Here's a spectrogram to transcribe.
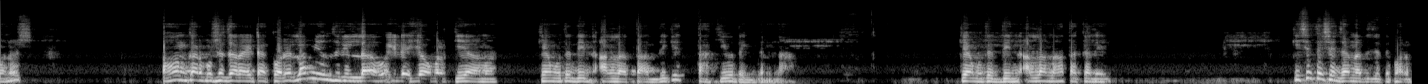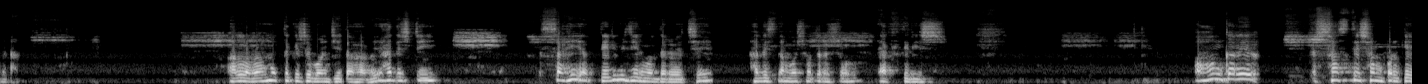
মানুষ, অহংকার বসে যারা এটা করে কিয়ামতের দিন আল্লাহ তার দিকে তাকিয়েও দেখবেন না। কিয়ামতের দিন আল্লাহ না তাকালে কিছুতে সে জান্নাতে যেতে পারবে না। আল্লাহ রহমত থেকে সে বঞ্চিত হবে। হাদিসটি সাহিয়া তিরমিজির মধ্যে রয়েছে। হাদিস নম্বর সতেরোশো একত্রিশ। অহংকারের শাস্তি সম্পর্কে,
